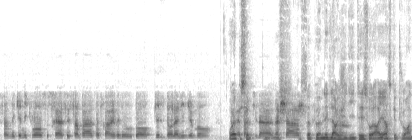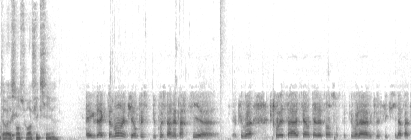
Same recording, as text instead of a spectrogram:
enfin, mécaniquement, ce serait assez sympa, ça ferait arriver les haubans pile dans l'alignement. Ouais, puis ça, répartit la- la charge. ça peut amener de la rigidité sur l'arrière, ce qui est toujours intéressant sur un fixie. hein. Exactement, et puis en plus, du coup, ça répartit euh, et puis voilà, je trouvais ça assez intéressant, surtout que voilà, avec le fixe, il a pas de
